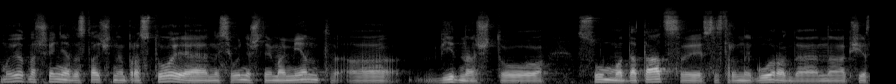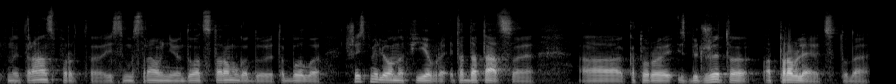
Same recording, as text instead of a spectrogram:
Мое отношение достаточно простое. На сегодняшний момент э, видно, что сумма дотации со стороны города на общественный транспорт, э, если мы сравниваем в 2022 году, это было 6 миллионов евро. Это дотация, э, которая из бюджета отправляется туда.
